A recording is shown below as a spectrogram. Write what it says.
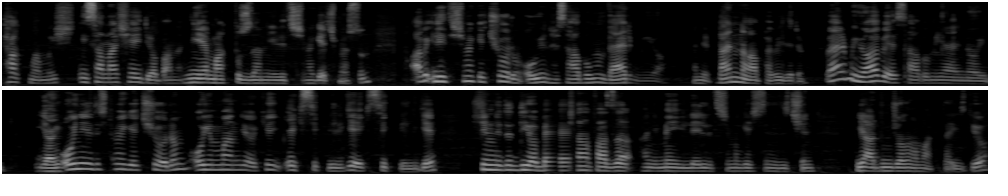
takmamış. İnsanlar şey diyor bana. Niye makbuzlarla iletişime geçmiyorsun? Abi iletişime geçiyorum. Oyun hesabımı vermiyor. Hani ben ne yapabilirim? Vermiyor abi hesabımı yani oyun. Yani Oyun iletişime geçiyorum. Oyun bana diyor ki eksik bilgi, eksik bilgi. Şimdi de diyor 5'ten fazla hani mail ile iletişime geçtiğiniz için yardımcı olamamaktayız diyor.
